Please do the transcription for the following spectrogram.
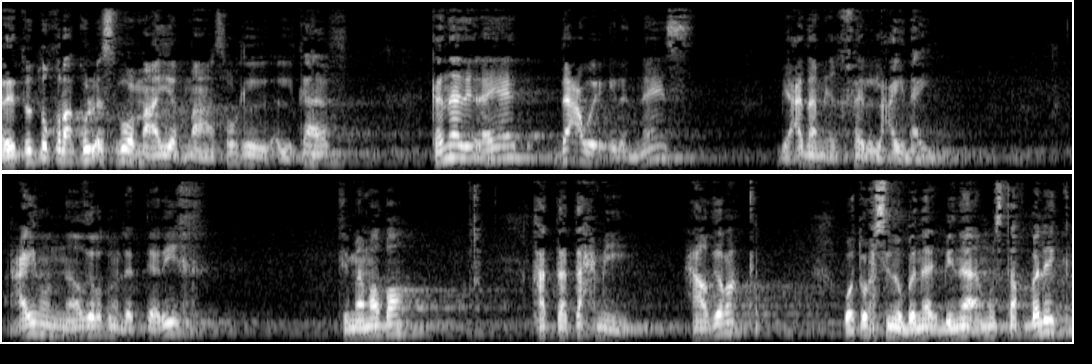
التي تقرأ كل أسبوع مع مع سورة الكهف. كان هذه الآيات دعوة إلى الناس بعدم إغفال العينين. عين ناظرة إلى التاريخ فيما مضى حتى تحمي حاضرك وتحسن بناء, بناء مستقبلك.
